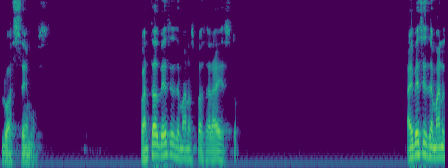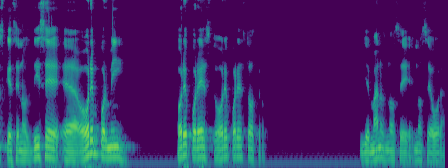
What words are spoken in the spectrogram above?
lo hacemos. ¿Cuántas veces, hermanos, pasará esto? Hay veces, hermanos, que se nos dice, eh, oren por mí, ore por esto, ore por esto otro. Y hermanos, no se, no se ora.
